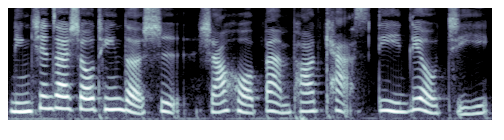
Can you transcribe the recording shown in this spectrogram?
您现在收听的是小伙伴 Podcast 第六集。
